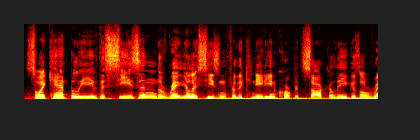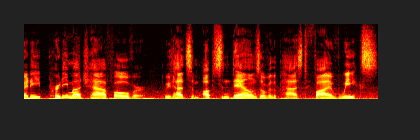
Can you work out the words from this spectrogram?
So I can't believe the season, the regular season for the Canadian Corporate Soccer League is already pretty much half over. We've had some ups and downs over the past five weeks.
